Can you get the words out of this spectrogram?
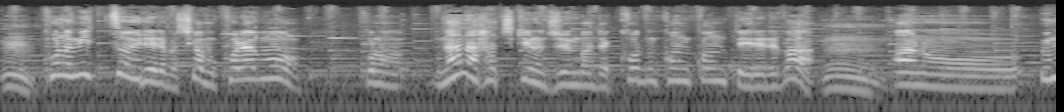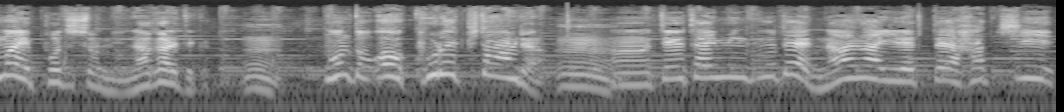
うん、この3つを入れれば、しかもこれも、この7、8、9の順番でコンコンコンって入れれば、うん、あのー、うまいポジションに流れていく。うん。本当あ、これ来たみたいな。うん。うん、っていうタイミングで、7入れて、8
